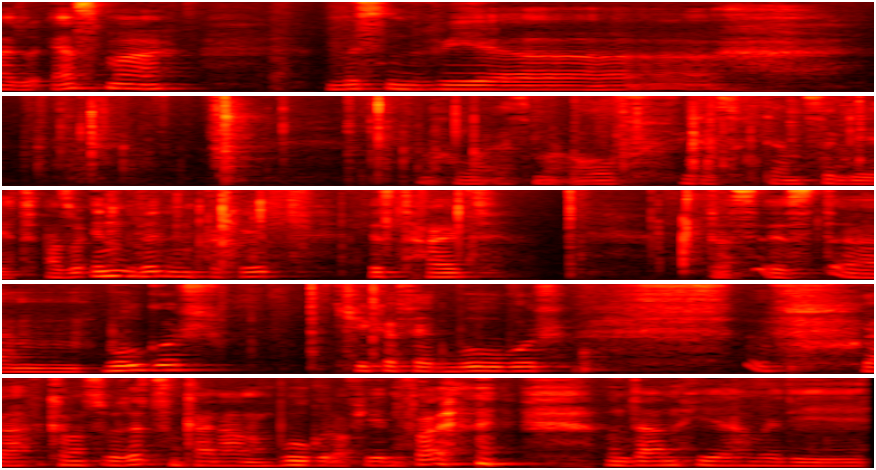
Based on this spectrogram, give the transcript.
also erstmal müssen wir machen wir erstmal auf, wie das Ganze geht. Also innen drin im Paket ist halt, das ist ähm, Bulgur, Chikafek Bulgur. Ja, wie kann man es übersetzen? Keine Ahnung. Bulgur auf jeden Fall. Und dann hier haben wir die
